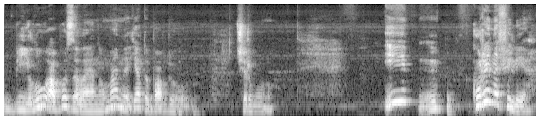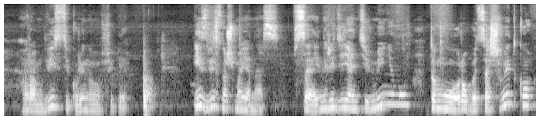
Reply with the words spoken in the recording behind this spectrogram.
білу або зелену. У мене я добавлю червону. І курине філе, грам 200 куриного філе. І, звісно ж, майонез. Все, інгредієнтів мінімум, тому робиться швидко.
